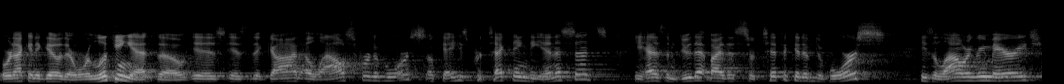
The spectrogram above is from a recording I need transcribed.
We're not going to go there. What we're looking at, though, is, is that God allows for divorce. Okay. He's protecting the innocent. He has them do that by this certificate of divorce. He's allowing remarriage.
